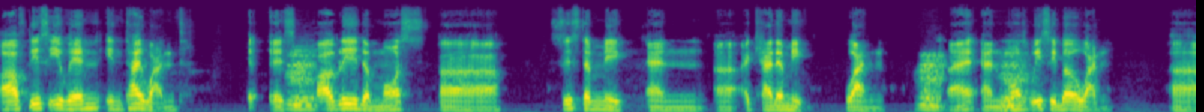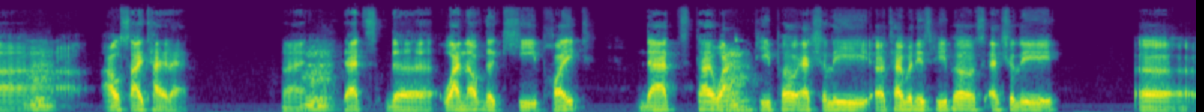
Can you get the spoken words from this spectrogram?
of this event in Taiwan is mm. probably the most uh, systemic and uh, academic one, mm. right? And mm. most visible one uh, mm. outside Thailand, right? Mm. That's the one of the key point that Taiwan mm. people actually, uh, Taiwanese people actually uh,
